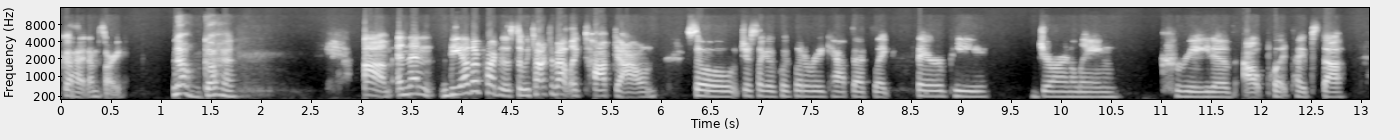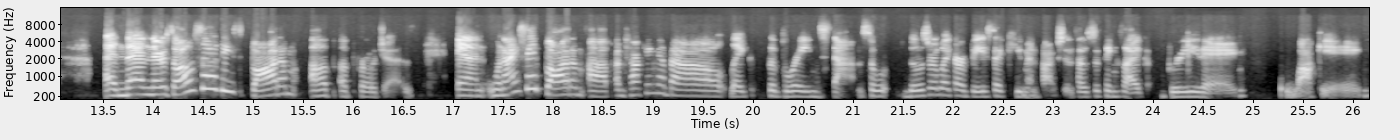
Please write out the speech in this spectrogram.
go ahead. I'm sorry. No, go ahead. Um, and then the other part of this, so we talked about like top down. So just like a quick little recap, that's like therapy, journaling, creative output type stuff. And then there's also these bottom up approaches. And when I say bottom up, I'm talking about like the brain stem. So those are like our basic human functions. Those are things like breathing, walking,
